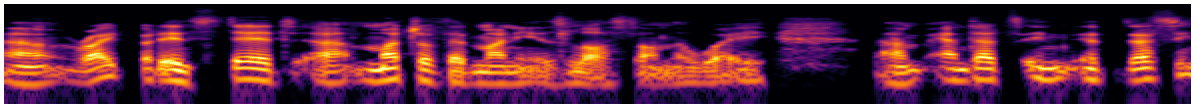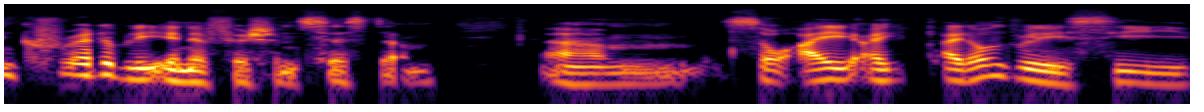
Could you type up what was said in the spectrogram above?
uh, right? But instead uh, much of that money is lost on the way um, and that's in, that's incredibly inefficient system. Um, so I, I, I don't really see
